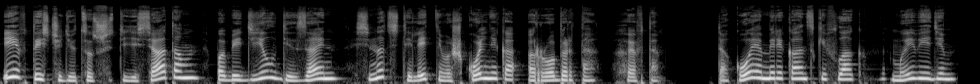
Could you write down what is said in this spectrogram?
И в 1960-м победил дизайн 17-летнего школьника Роберта Хефта. Такой американский флаг мы видим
